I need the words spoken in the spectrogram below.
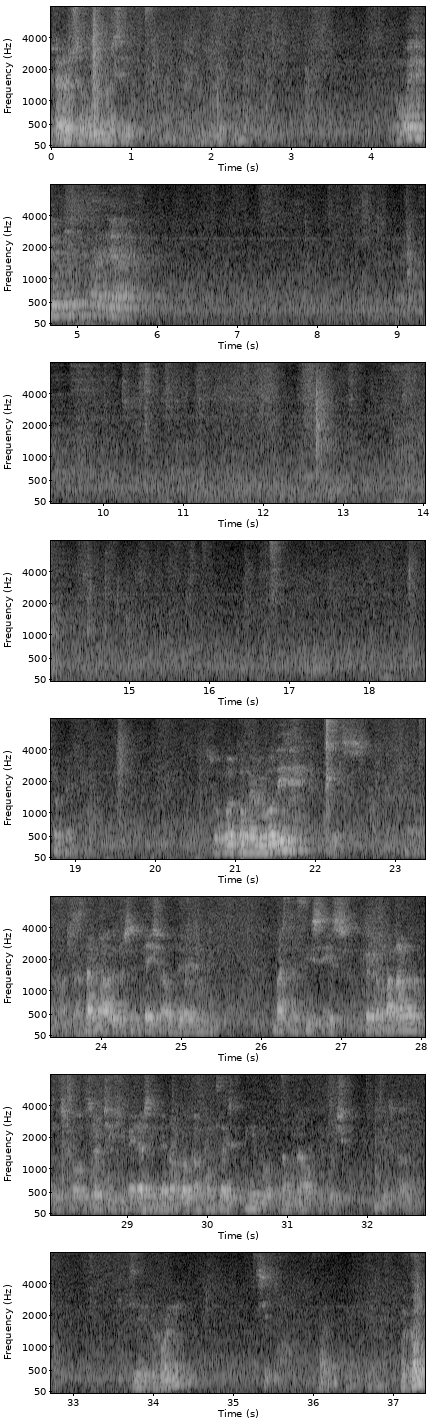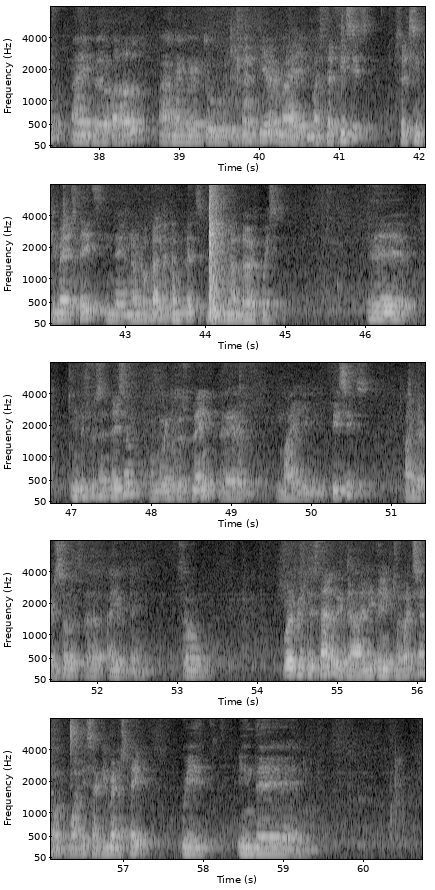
Espera un segundo, sí. Okay. So welcome everybody. Let's uh, start now the presentation of the master thesis Pedro Parrado, which is called Searching Chimeras in the Non-Local Complex Now Equation. Please go ahead. Is it recording? Sí. Welcome, I'm Pedro Parrado, and I'm going to defend here my master thesis, searching chimera states in the non-local complex Landau equation. Uh, in this presentation, I'm going to explain uh, my thesis and the results that I obtained. So, we're going to start with a little introduction of what is a chimera state. With in the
